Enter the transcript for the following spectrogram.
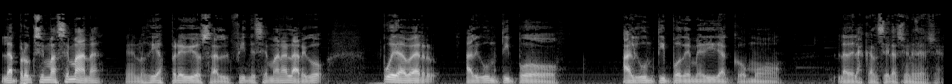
la próxima semana, en los días previos al fin de semana largo, puede haber algún tipo, algún tipo de medida como la de las cancelaciones de ayer.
